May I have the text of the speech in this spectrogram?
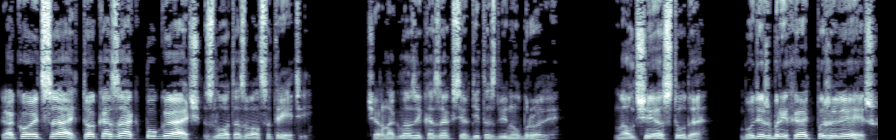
«Какой царь? То казак-пугач!» — зло отозвался третий. Черноглазый казак сердито сдвинул брови. «Молчи, остуда! Будешь брехать, пожалеешь!»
